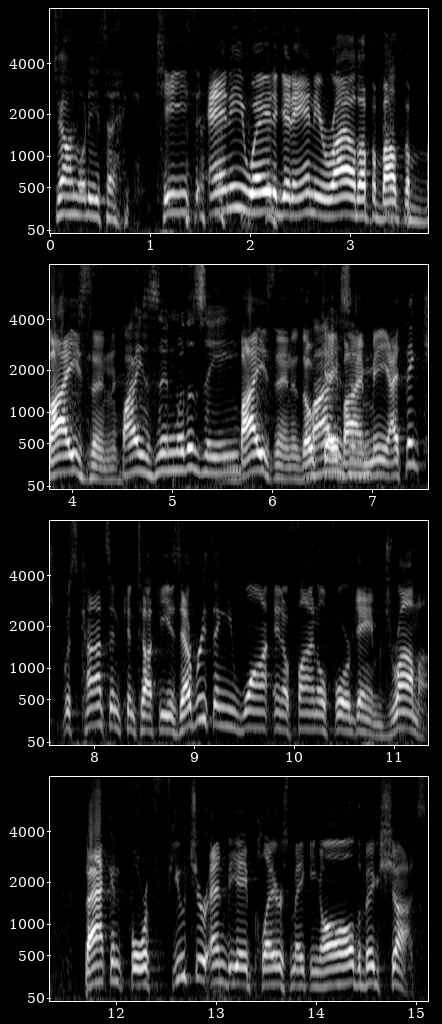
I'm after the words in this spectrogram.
John, what do you think? Keith, any way to get Andy riled up about the Bison? Bison with a Z. Bison is okay by me. I think Wisconsin Kentucky is everything you want in a Final Four game drama, back and forth, future NBA players making all the big shots.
